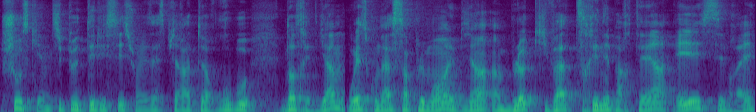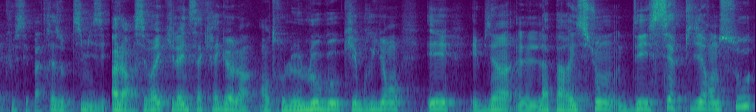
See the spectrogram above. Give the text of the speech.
chose qui est un petit peu délaissée sur les aspirateurs robots d'entrée de gamme, ou est-ce qu'on a simplement eh bien, un bloc qui va traîner par terre, et c'est vrai que c'est pas très optimisé. Alors c'est vrai qu'il a une sacrée gueule, hein, entre le logo qui est brillant et eh bien l'apparition des serpillères en dessous,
